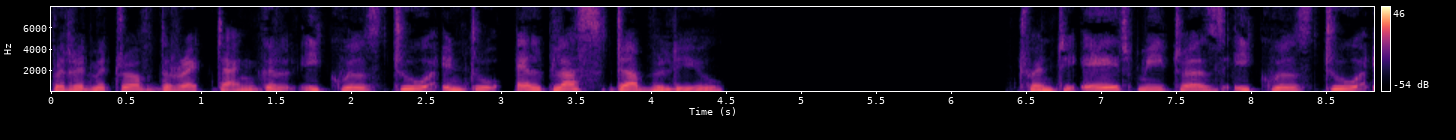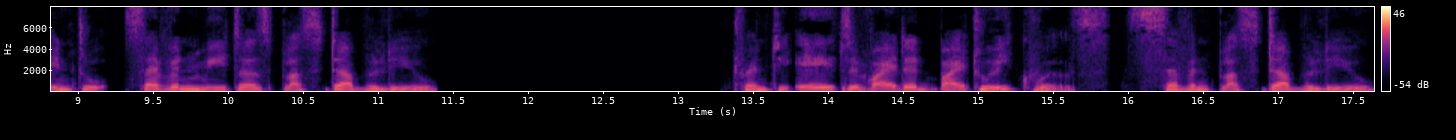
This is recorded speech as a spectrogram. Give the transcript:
Perimeter of the rectangle equals 2 into L plus W. 28 meters equals 2 into 7 meters plus W. 28 divided by 2 equals 7 plus W.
